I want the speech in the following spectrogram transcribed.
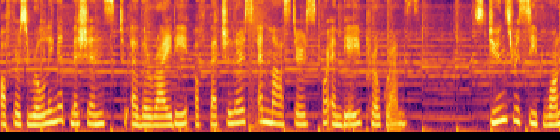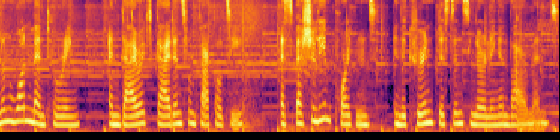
offers rolling admissions to a variety of bachelor's and master's or MBA programs. Students receive one on one mentoring and direct guidance from faculty especially important in the current distance learning environment.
